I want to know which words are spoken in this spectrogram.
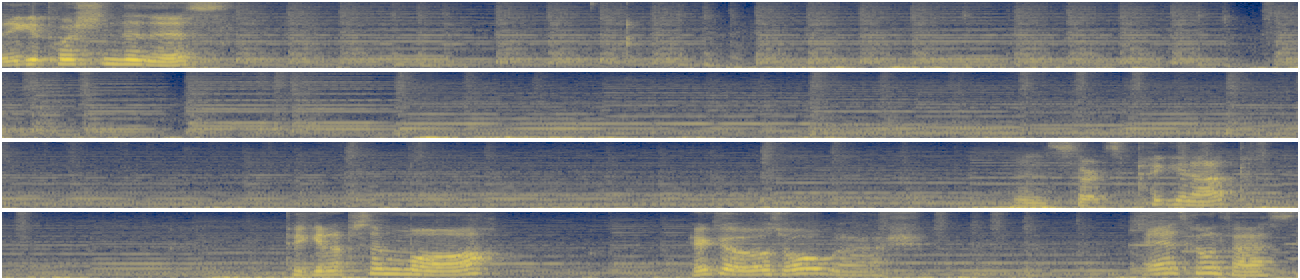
Then you get pushed into this. And it starts picking up. Picking up some more. Here goes. Oh gosh. And it's going fast.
